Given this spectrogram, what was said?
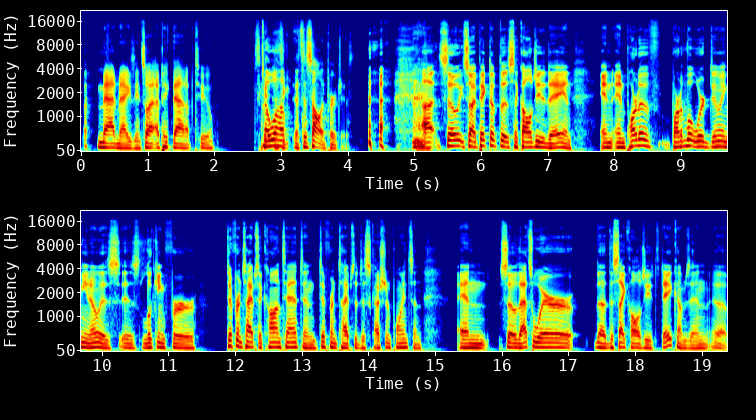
Mad magazine. So I, I picked that up too. It's good. Oh, well, that's, a, that's a solid purchase. uh, so so I picked up the psychology today, and and and part of part of what we're doing, you know, is is looking for different types of content and different types of discussion points, and and so that's where the the psychology today comes in uh,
